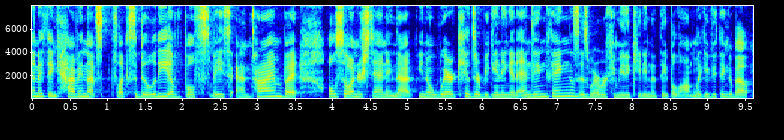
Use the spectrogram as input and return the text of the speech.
and I think having that flexibility of both space and time, but also understanding that, you know, where kids are beginning and ending things is where we're communicating that they belong. Like if you think about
